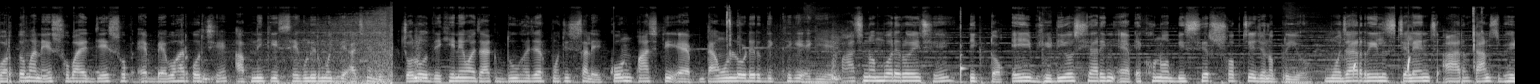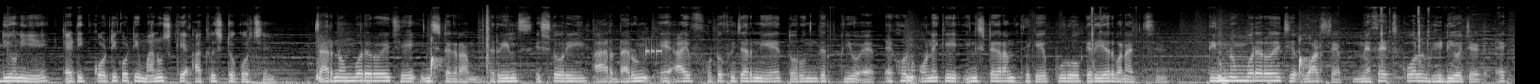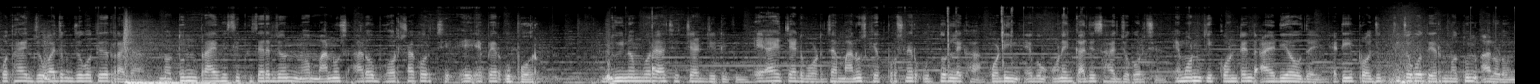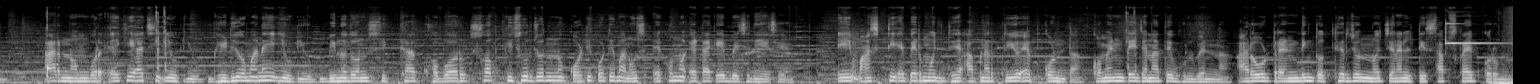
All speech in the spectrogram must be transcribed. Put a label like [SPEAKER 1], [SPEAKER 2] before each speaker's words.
[SPEAKER 1] বর্তমানে সবাই যে সব অ্যাপ ব্যবহার করছে, আপনি কি সেগুলির মধ্যে আছেন? চলো দেখে নেওয়া যাক দু হাজার পঁচিশ সালে কোন পাঁচটি অ্যাপ ডাউনলোডের দিক থেকে এগিয়ে। পাঁচ নম্বরে রয়েছে টিকটক এই ভিডিও শেয়ারিং অ্যাপ এখনও বিশ্বের সবচেয়ে জনপ্রিয়। মজার রিলস চ্যালেঞ্জ আর ডান্স ভিডিও নিয়ে এটি কোটি কোটি মানুষকে আকৃষ্ট করছে। চার নম্বরে রয়েছে ইনস্টাগ্রাম রিলস স্টোরি আর দারুণ এআই ফটো ফিচার নিয়ে তরুণদের প্রিয় অ্যাপ এখন অনেকে ইনস্টাগ্রাম থেকে পুরো ক্যারিয়ার বানাচ্ছে। তিন নম্বরে রয়েছে WhatsApp message call video chat এক কথায় যোগাযোগ জগতের রাজা। নতুন প্রাইভেসি ফিচারের জন্য মানুষ আরও ভরসা করছে এই অ্যাপের উপর। দুই নম্বরে আছে চ্যাট জিটিপি এআই চ্যাটবট যা মানুষকে প্রশ্নের উত্তর লেখা কোডিং এবং অনেক কাজে সাহায্য করছে। এমনকি কন্টেন্ট আইডিয়াও দেয়। এটি প্রযুক্তি জগতের নতুন আলোড়ন। আর নম্বর একে আছে ইউটিউব ভিডিও মানে ইউটিউব বিনোদন, শিক্ষা, খবর সব কিছুর জন্য কোটি কোটি মানুষ এখনও এটাকে বেছে নিয়েছে। এই পাঁচটি অ্যাপের মধ্যে আপনার প্রিয় অ্যাপ কোনটা? কমেন্টে জানাতে ভুলবেন না। আরও ট্রেন্ডিং তথ্যের জন্য চ্যানেলটি সাবস্ক্রাইব করুন।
